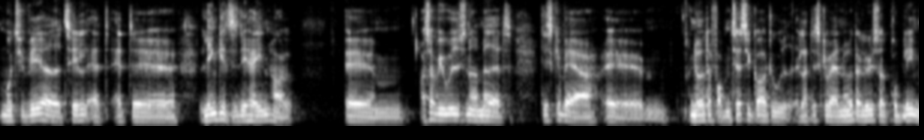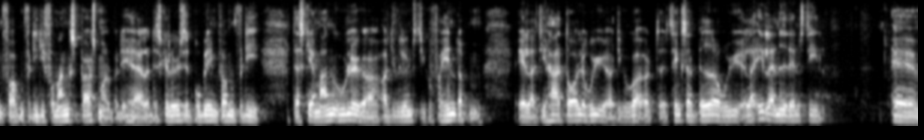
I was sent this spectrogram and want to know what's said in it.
motiveret til at, at øh, linke til det her indhold. Øhm, og så er vi ude i sådan noget med, at det skal være øh, noget, der får dem til at se godt ud, eller det skal være noget, der løser et problem for dem, fordi de får mange spørgsmål på det her, eller det skal løse et problem for dem, fordi der sker mange ulykker, og de vil ønske, de kunne forhindre dem, eller de har et dårligt ry, og de kunne godt øh, tænke sig et bedre ry, eller et eller andet i den stil. Øh,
